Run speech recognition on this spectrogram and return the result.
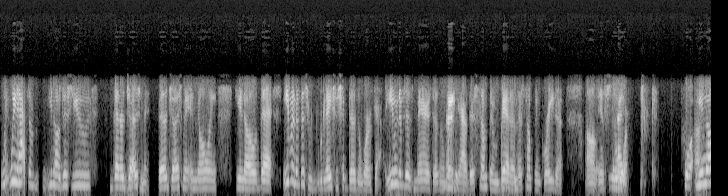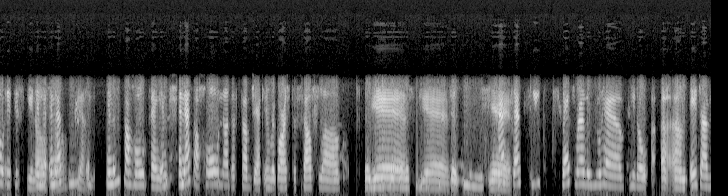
we, we have to, you know, just use better judgment, better judgment in knowing, you know, that even if this relationship doesn't work out, even if this marriage doesn't work out, there's something better, there's something greater um in store for us. You know, it, it's you know, and, and so, that's yeah. and that's a whole thing, and and that's a whole nother subject in regards to self love. Yes, yes, yes. That's that's that's whether you have you know uh, um HIV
